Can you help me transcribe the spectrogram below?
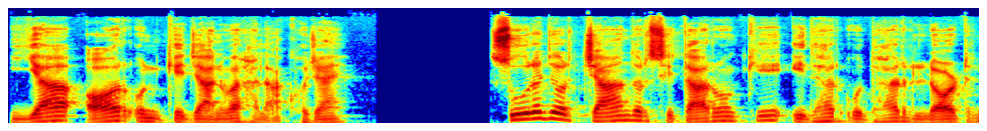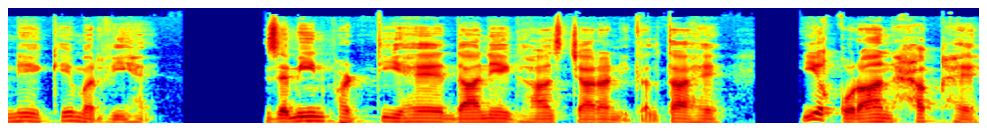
یا اور ان کے جانور ہلاک ہو جائیں۔ سورج اور چاند اور ستاروں کے ادھر ادھر لوٹنے کے مروی ہیں۔ زمین پھٹتی ہے، دانے گھاس چارہ نکلتا ہے۔ یہ قرآن حق ہے،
